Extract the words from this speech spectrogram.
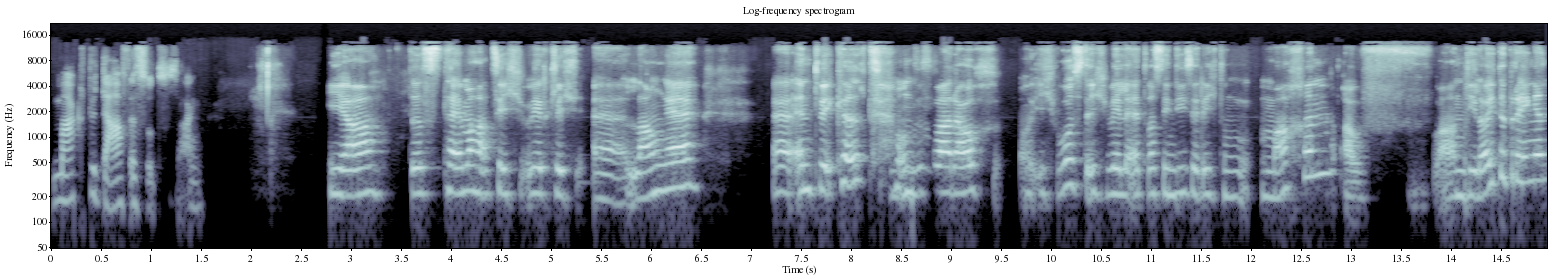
Marktbedarf ist sozusagen? Ja, das Thema hat sich wirklich äh, lange äh, entwickelt mhm. und es war auch, ich wusste, ich will etwas in diese Richtung machen, auf an die Leute bringen.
